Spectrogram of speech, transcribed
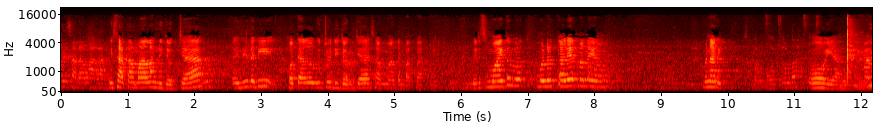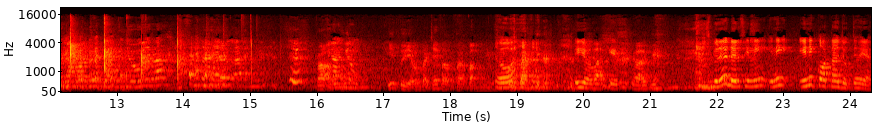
Wisata malam. wisata malam di Jogja. Jadi tadi hotel lucu di Jogja sama tempat parkir. Dari semua itu me- menurut kalian mana yang menarik? Spot foto lah. oh ya lah. Kalau aku mungkin. Itu ya membaca bapak mungkin. oh. Iya parkir sebenarnya dari sini ini ini kota Jogja ya?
